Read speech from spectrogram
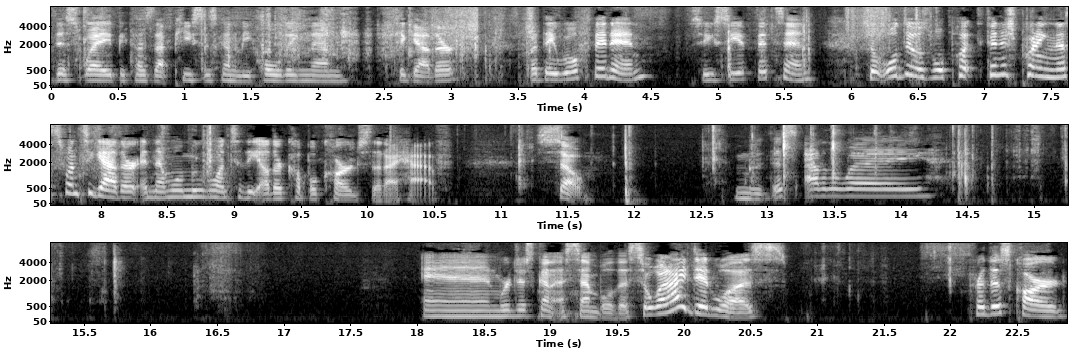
this way because that piece is going to be holding them together but they will fit in so you see it fits in. So what we'll do is we'll put finish putting this one together and then we'll move on to the other couple cards that I have. So move this out of the way. And we're just going to assemble this. So what I did was for this card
